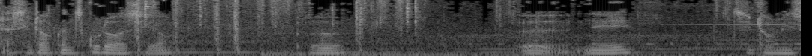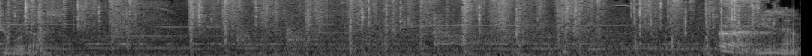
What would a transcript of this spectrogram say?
Das sieht doch ganz gut aus hier. Äh. Äh, nee. Sieht doch nicht so gut aus. Hier lang.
